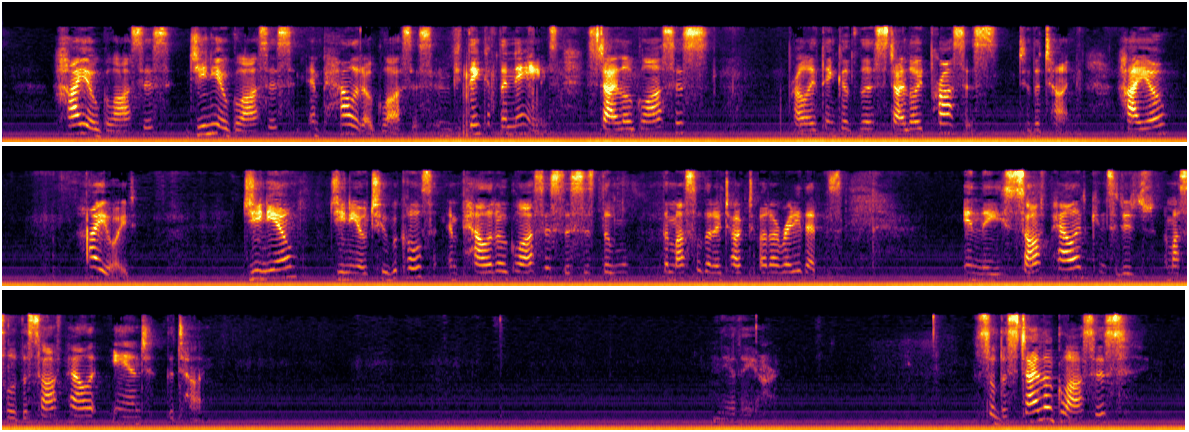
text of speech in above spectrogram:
hyoglossus, genioglossus, and palatoglossus. And if you think of the names, styloglossus, probably think of the styloid process to the tongue. Hyo, hyoid. Genio, geniotubercles, and palatoglossus. This is the, the muscle that I talked about already that's the soft palate, considered a muscle of the soft palate and the tongue. And there they are. So the styloglossus,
